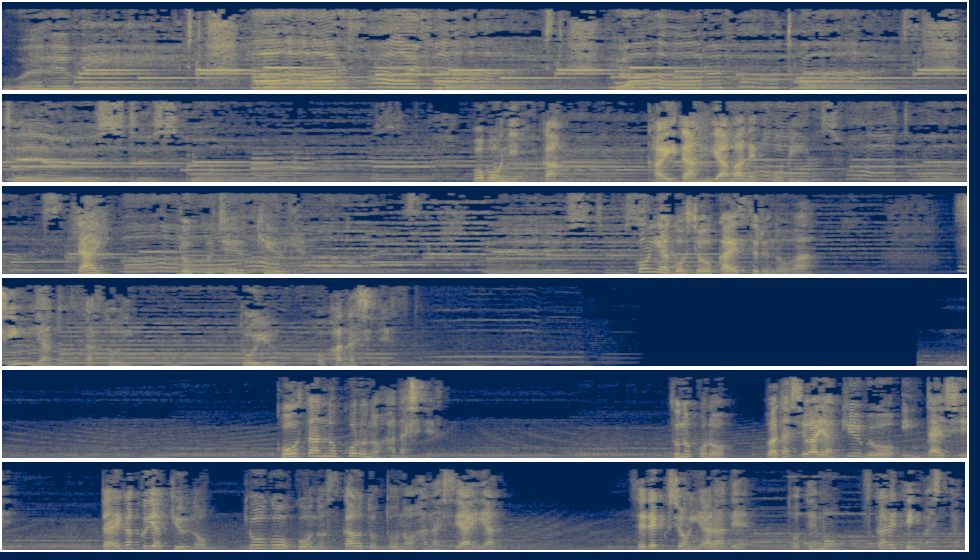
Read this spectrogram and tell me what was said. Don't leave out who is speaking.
Speaker 1: Where wished are five eyes, your twice, dearest school.
Speaker 2: ほぼ日刊階段山猫便第69夜今夜ご紹介するのは深夜の誘いというお話です。高3の頃の話です。その頃、私は野球部を引退し、大学野球の強豪校のスカウトとの話し合いや、セレクションやらでとても疲れていました。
